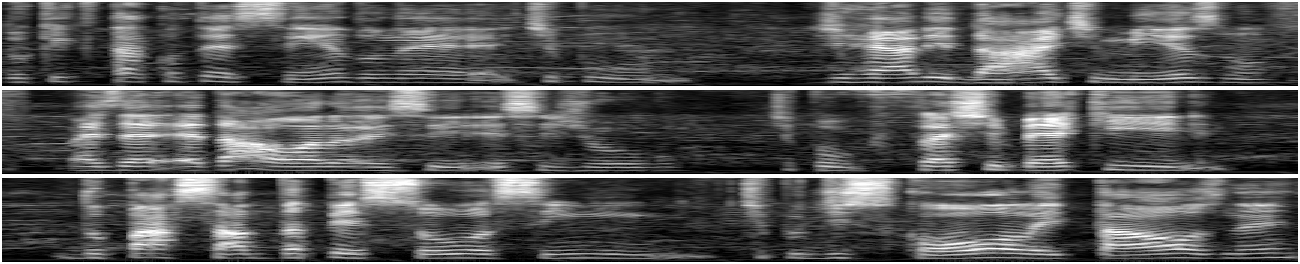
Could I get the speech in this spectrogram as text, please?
do que, que tá acontecendo, né? Tipo, de realidade mesmo. Mas é, é da hora esse, esse jogo. Tipo, flashback do passado da pessoa, assim, tipo, de escola e tal, né?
